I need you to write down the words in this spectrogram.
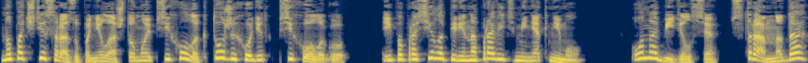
Но почти сразу поняла, что мой психолог тоже ходит к психологу, и попросила перенаправить меня к нему. Он обиделся. Странно, да?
